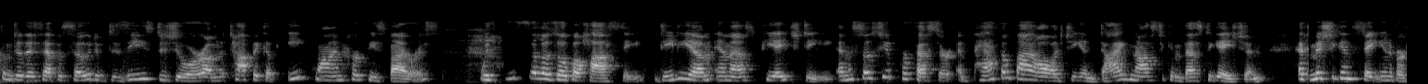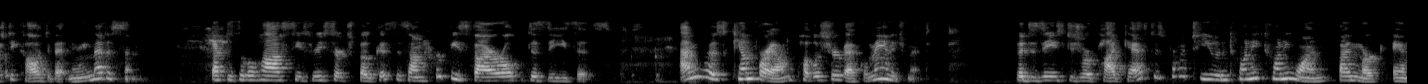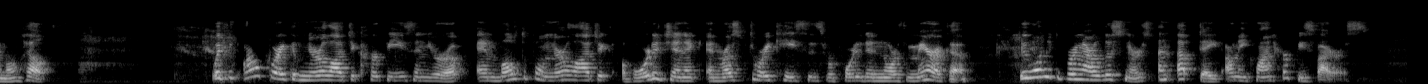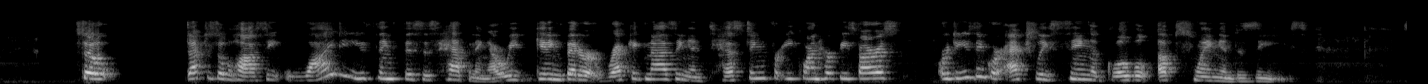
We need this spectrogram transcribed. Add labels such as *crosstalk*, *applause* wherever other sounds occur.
welcome to this episode of Disease du Jour on the topic of equine herpes virus with Gisela Soboll Hussey, DVM MS PhD, an associate professor in pathobiology and diagnostic investigation at Michigan State University College of Veterinary Medicine. Dr. Soboll Hussey's research focus is on herpes viral diseases. I'm your host, Kim Brown, publisher of EquiManagement. The Disease du Jour podcast is brought to you in 2021 by Merck Animal Health. With the outbreak of neurologic herpes in Europe and multiple neurologic, abortogenic, and respiratory cases reported in North America, we wanted to bring our listeners an update on equine herpes virus. So, Dr. Soboll Hussey, why do you think this is happening? Are we getting better at recognizing and testing for equine herpes virus, or do you think we're actually seeing a global upswing in disease?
